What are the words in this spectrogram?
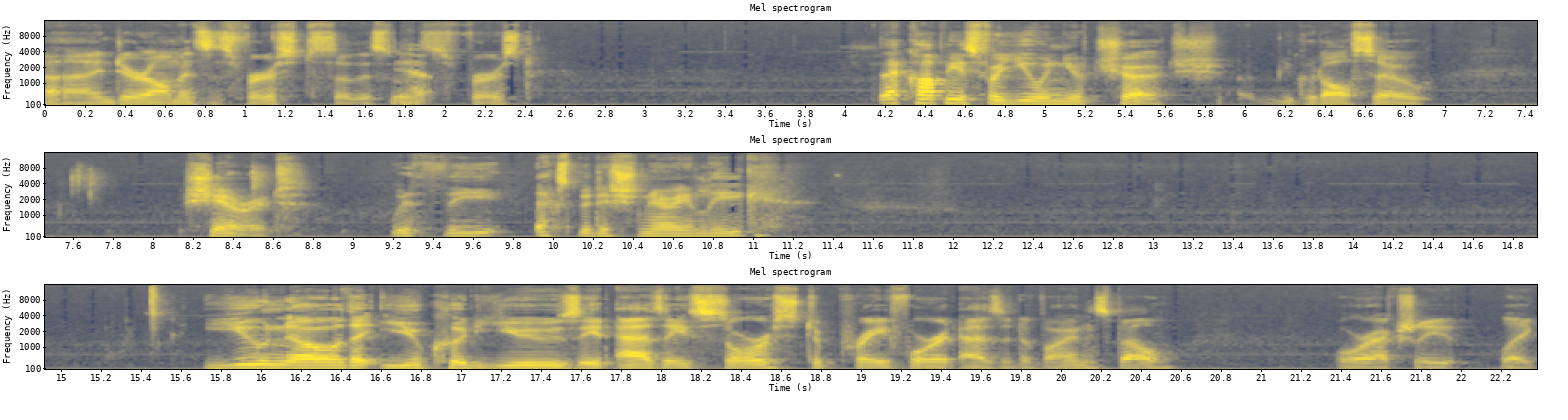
Uh, Endure Elements is first, so this Yeah. first. That copy is for you and your church. You could also share it with the Expeditionary League. You know that you could use it as a source to pray for it as a divine spell, or actually, like,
